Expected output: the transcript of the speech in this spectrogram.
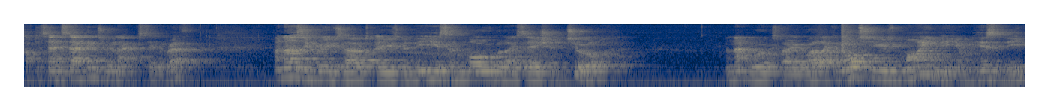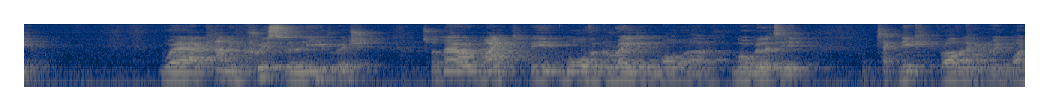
After 10 seconds, relax, take a breath. And as he breathes out, I use the knee as a mobilization tool, and that works very well. I can also use my knee on his knee, where I can increase the leverage. So now it might be more of a graded mo uh, mobility technique, rather like a grade 1,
